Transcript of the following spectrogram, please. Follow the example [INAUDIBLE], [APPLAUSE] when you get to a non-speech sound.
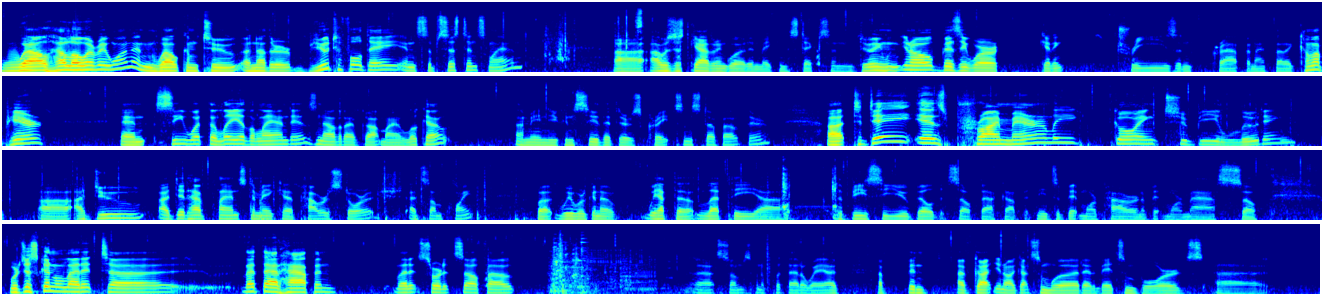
Well, hello everyone, and welcome to another beautiful day in Subsistence Land. Uh, I was just gathering wood and making sticks and doing, you know, busy work, getting trees and crap, and I thought I'd come up here and see what the lay of the land is now that I've got my lookout. I mean, you can see that there's crates and stuff out there. Uh, today is primarily going to be looting. Uh, I do. I did have plans to make a power storage at some point, but we were gonna. We have to let the uh, the BCU build itself back up. It needs a bit more power and a bit more mass. So we're just gonna let it uh, let that happen. Let it sort itself out. Uh, so I'm just gonna put that away. I've I've been I've got you know I got some wood and made some boards. Uh,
